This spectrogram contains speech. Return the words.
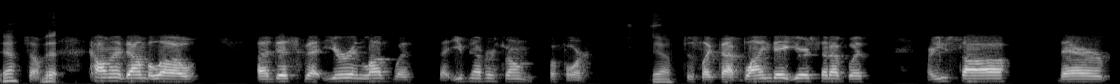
Yeah. So comment down below a disc that you're in love with that you've never thrown before. yeah. Just like that blind date you're set up with, where you saw their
